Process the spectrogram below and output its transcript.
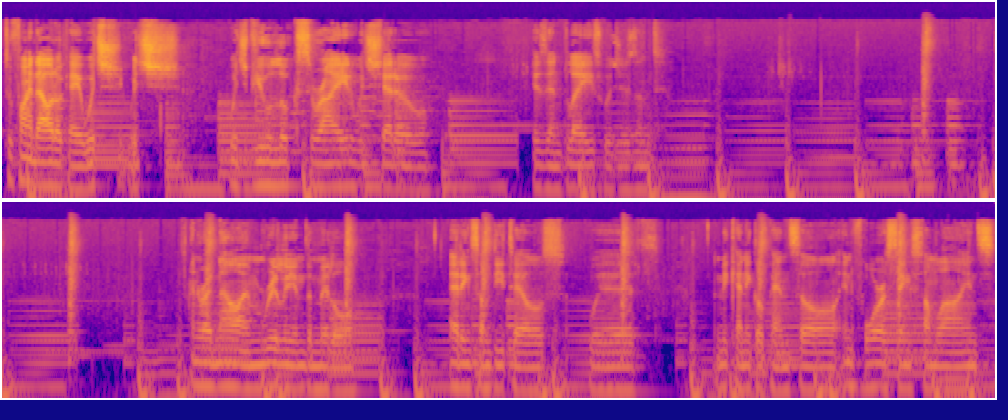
to find out okay which which which view looks right which shadow is in place which isn't and right now I'm really in the middle adding some details with mechanical pencil, enforcing some lines,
